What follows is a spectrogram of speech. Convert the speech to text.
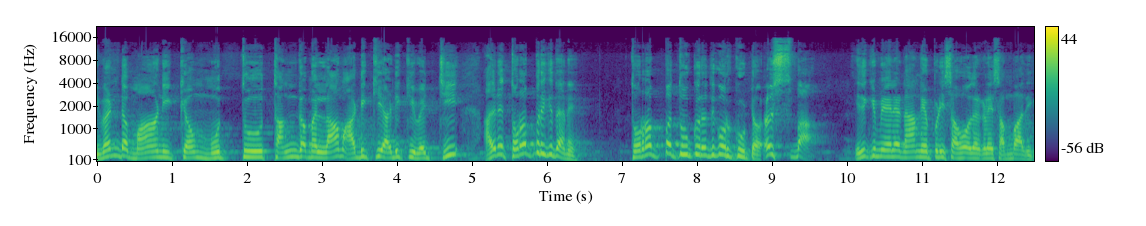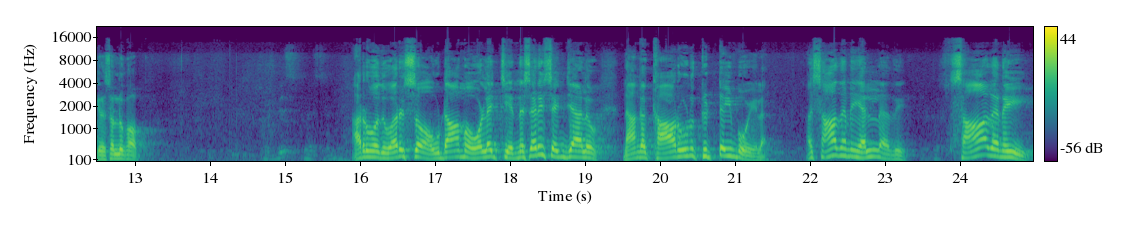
இவன்ட மாணிக்கம் முத்து தங்கம் எல்லாம் அடுக்கி அடுக்கி வச்சு அதில் துறப்பு இருக்கு தானே துறப்ப தூக்குறதுக்கு ஒரு கூட்டம். உஸ்பா. இதுக்கு மேலே நாங்கள் எப்படி சகோதரர்களை சம்பாதிக்கிறோம் சொல்லுங்க. அறுபது வருஷம் விடாம உழைச்சி என்ன சரி செஞ்சாலும் நாங்கள் காரூனு கிட்டையும் போயில அது சாதனை அல்ல அது. சாதனை.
